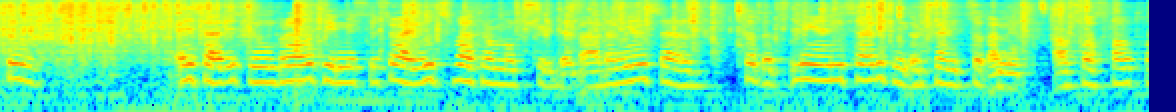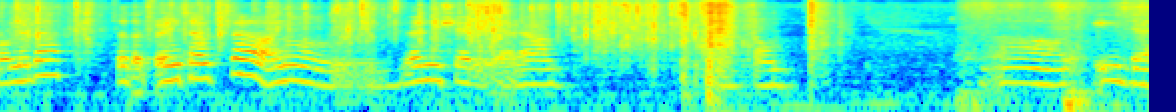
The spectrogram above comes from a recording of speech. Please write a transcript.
თუ ეს არის უბრალოდ იმისთვის, რომ აი უცბად რომ მოგშივდება ადამიანს ცოტა წვიანიც არის, იმიტომ ჩვენ ცოტა მე წყალს ვასხავთ ხოლმე და ცოტა წვენიც აქვს და ანუ ვერნიშერია რა. ხო. აა იდე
